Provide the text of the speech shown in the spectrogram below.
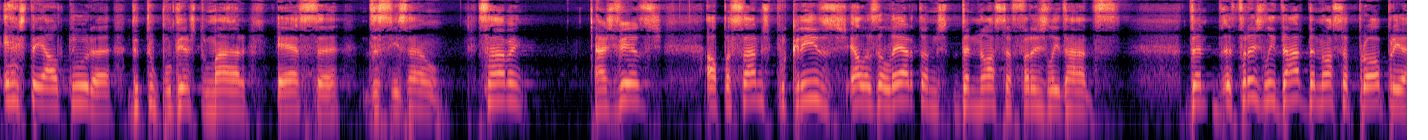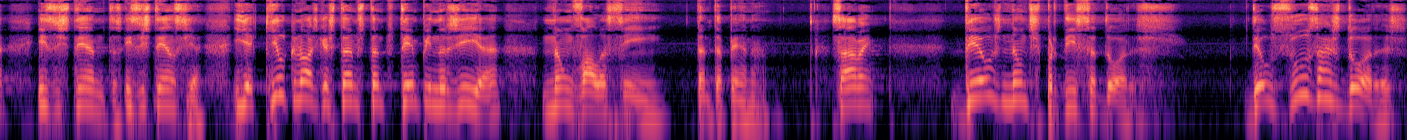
esta é a altura de tu poderes tomar essa decisão. Sabem, às vezes, ao passarmos por crises, elas alertam-nos da nossa fragilidade da, da fragilidade da nossa própria existência. E aquilo que nós gastamos tanto tempo e energia não vale assim tanta pena. Sabem? Deus não desperdiça dores. Deus usa as dores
